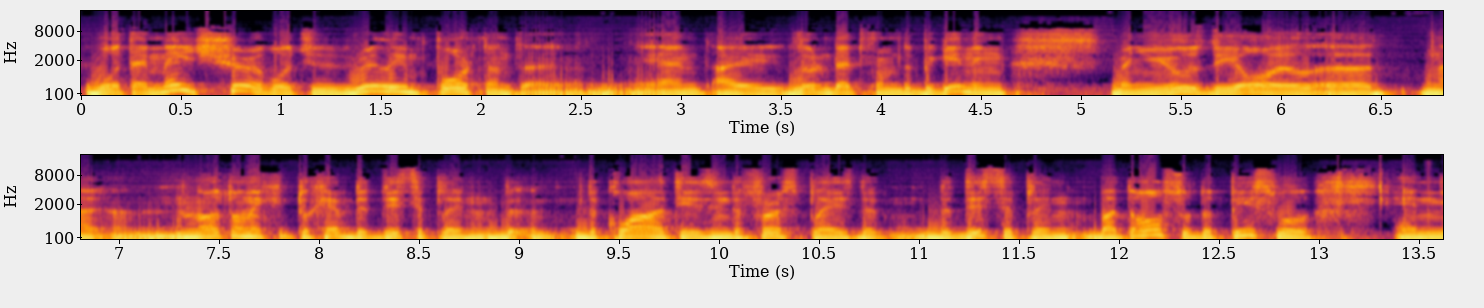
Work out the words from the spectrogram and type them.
What I made sure, what is really important, uh, and I learned that from the beginning, when you use the oil, uh, not only to have the discipline, the, the quality is in the first place, the, the discipline, but also the peaceful and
